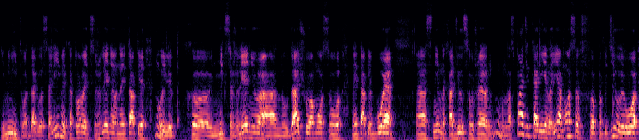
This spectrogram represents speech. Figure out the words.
именитого Дагласа Лимы, который, к сожалению, на этапе, ну или не к сожалению, а на удачу Амосову на этапе боя а, с ним находился уже ну, на спаде карьеры, и Амосов победил его,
